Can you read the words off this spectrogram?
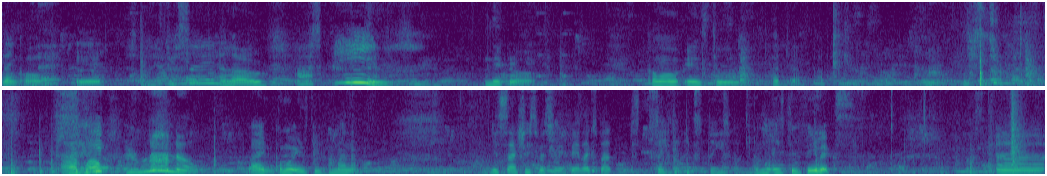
blanco. Y el- hello. Ask me. Negro. ¿Cómo es tu padre? Ah, well. Hermano. Fine. ¿Cómo es tu hermana? It's actually supposed to be Felix, but say Felix, please. ¿Cómo es tu Felix? Ah,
